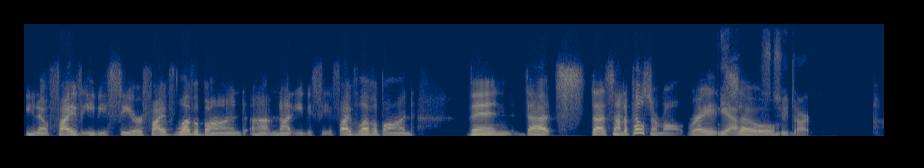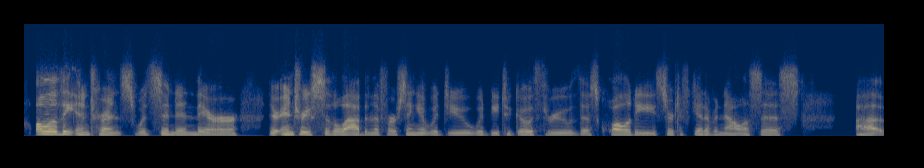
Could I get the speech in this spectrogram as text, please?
you know, five EBC or five Lovibond, um, not EBC, five Lovibond, then that's that's not a Pilsner malt, right? Yeah. So too dark. All of the entrants would send in their their entries to the lab, and the first thing it would do would be to go through this quality certificate of analysis uh,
